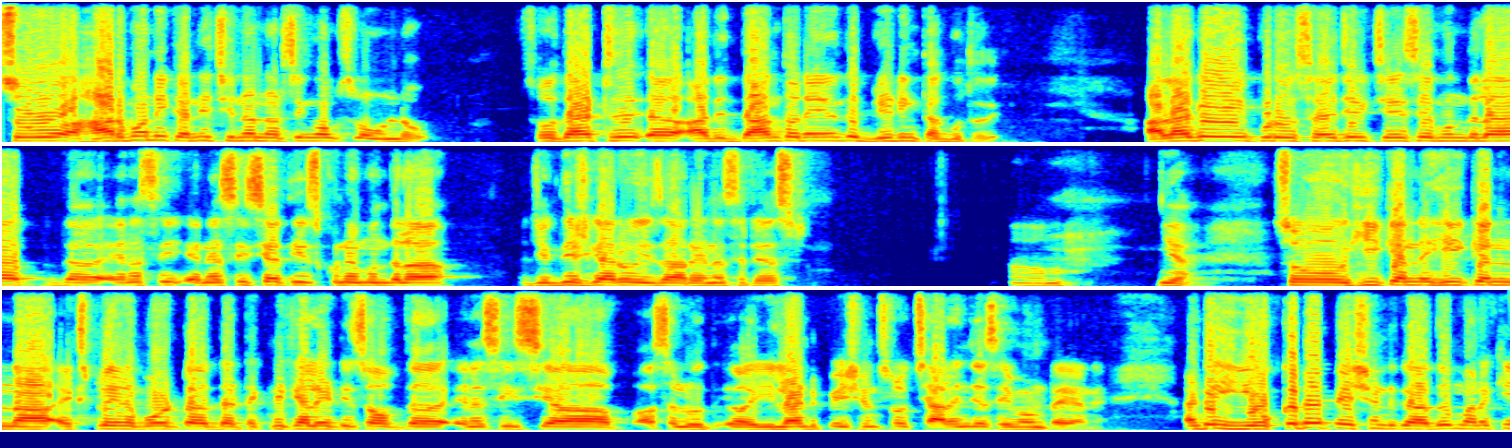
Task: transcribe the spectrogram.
so harmonic అన్ని చిన్న నర్సింగ్ హోమ్స్లో ఉండవు. సో దాట్ uh, అది దాంతో ఏంటంటే బ్లీడింగ్ తగ్గుతుంది. అలాగే ఇప్పుడు సర్జరీ చేసే ముందల ద ఎనసి ఎనసిసియా తీసుకునే ముందల Jagadish garu is our anaesthetist yeah so he can he can explain about the technicalities of the anaesthesia అసలు uh, ఇలాంటి పేషెంట్స్లో ఛాలెంజెస్ ఏమి ఉంటాయని. అంటే ఈ ఒక్కటే పేషెంట్ కాదు మనకి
